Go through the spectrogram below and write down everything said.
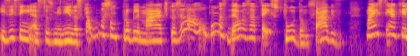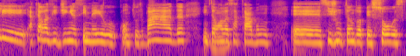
existem essas meninas que algumas são problemáticas, algumas delas até estudam, sabe? Mas tem aquele, aquela vidinha assim meio conturbada, então uhum. elas acabam é, se juntando a pessoas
